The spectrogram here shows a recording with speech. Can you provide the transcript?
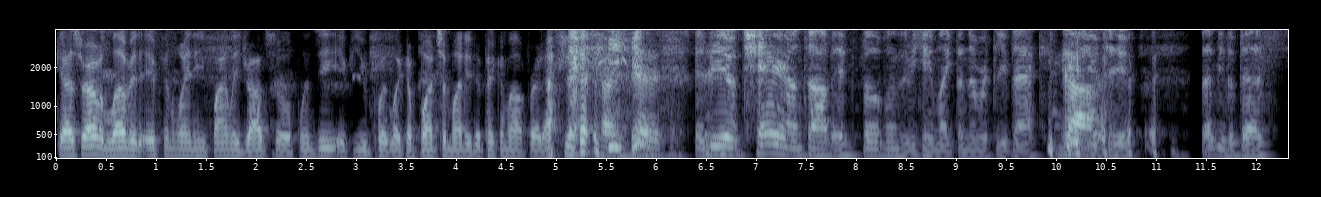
Castro, I would love it if and when he finally drops Philip Lindsay, if you put like a bunch of money to pick him up right after that. Yeah. It'd be a cherry on top if Philip Lindsay became like the number three back next God. year too. That'd be the best.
